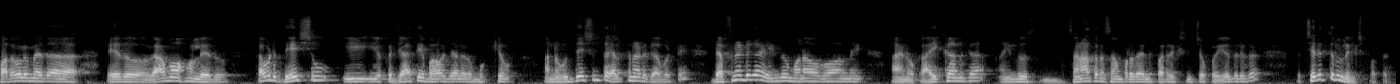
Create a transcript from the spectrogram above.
పదవుల మీద ఏదో వ్యామోహం లేదు. కాబట్టి దేశం ఈ ఈ యొక్క జాతీయ భావజాలమే ముఖ్యం అన్న ఉద్దేశంతో వెళ్తున్నాడు కాబట్టి డెఫినెట్గా హిందూ మనోభావాల్ని ఆయన ఒక ఐకాన్గా హిందూ సనాతన సంప్రదాయాన్ని పరిరక్షించే ఒక యోధుడిగా చరిత్రలో నిలిచిపోతాడు.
